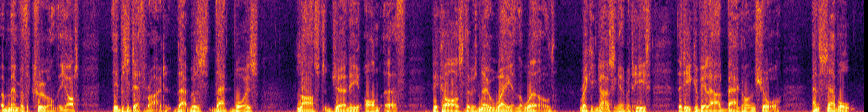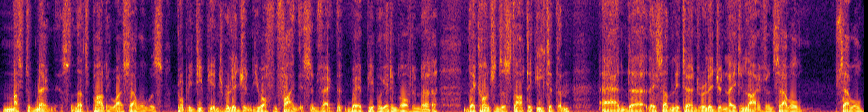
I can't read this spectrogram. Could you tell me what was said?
a member of the crew on the yacht, it was a death ride. That was that boy's last journey on Earth because there was no way in the world, recognizing Edward Heath, that he could be allowed back on shore. And Savile must have known this, and that's partly why Savile was probably deeply into religion. You often find this, in fact, that where people get involved in murder, their consciences start to eat at them, and uh, they suddenly turn to religion late in life. And Savile, Savile,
